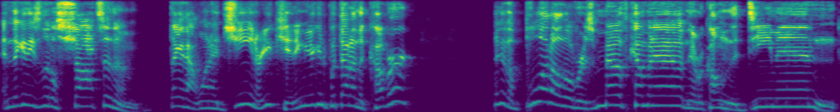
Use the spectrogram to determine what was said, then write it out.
and look at these little shots of them. Look at that one of Gene. Are you kidding me? You're gonna put that on the cover? Look at the blood all over his mouth coming out, and they were calling him the demon, and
